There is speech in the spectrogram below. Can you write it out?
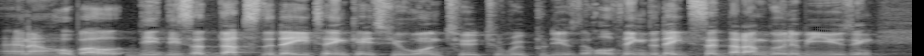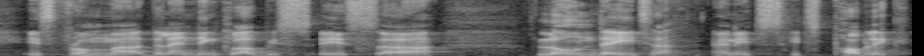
and I hope I'll, these are, that's the data in case you want to, to reproduce the whole thing. The data set that I'm going to be using is from uh, the Lending Club, is, uh, loan data, and it's, it's public.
